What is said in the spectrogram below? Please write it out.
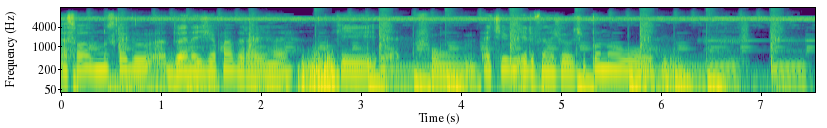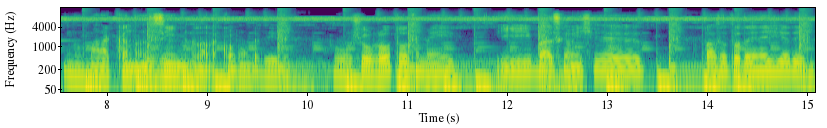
é só as músicas do, do Energia pra trás, né? Que foi um, é tipo, ele fez um show tipo no. No Maracanãzinho lá da Colômbia dele. O show lotou também e basicamente é, passa toda a energia dele.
